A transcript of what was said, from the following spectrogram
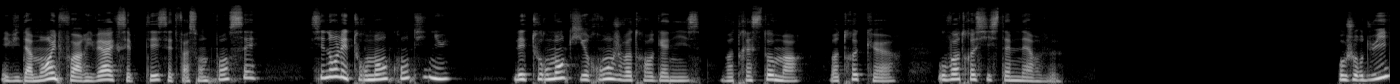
Évidemment, il faut arriver à accepter cette façon de penser. Sinon les tourments continuent. Les tourments qui rongent votre organisme, votre estomac, votre cœur ou votre système nerveux. Aujourd'hui,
